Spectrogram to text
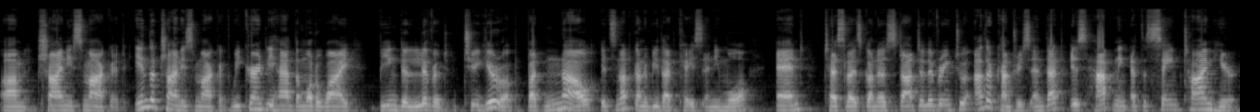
um, Chinese market. In the Chinese market, we currently had the Model Y being delivered to Europe, but now it's not going to be that case anymore. And Tesla is going to start delivering to other countries, and that is happening at the same time here.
